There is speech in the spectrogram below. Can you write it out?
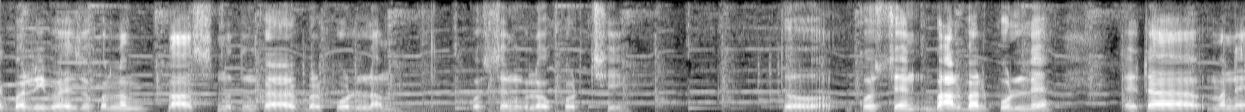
একবার রিভাইজও করলাম প্লাস নতুন করে আরেকবার পড়লাম কোশ্চেনগুলোও পড়ছি। তো কোশ্চেন বারবার পড়লে এটা মানে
